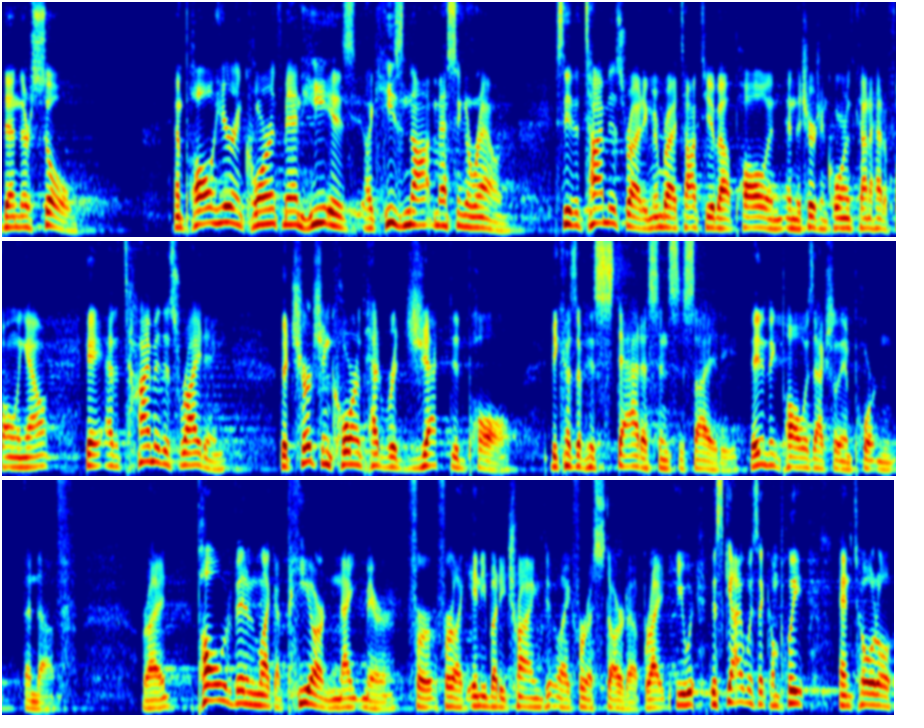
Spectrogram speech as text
than their soul. And Paul here in Corinth, man, he is like, he's not messing around. See, at the time of this writing, remember I talked to you about Paul and, and the church in Corinth kind of had a falling out? Okay, at the time of this writing, the church in Corinth had rejected Paul because of his status in society. They didn't think Paul was actually important enough right? Paul would have been like a PR nightmare for, for like anybody trying to like for a startup, right? He, this guy was a complete and total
